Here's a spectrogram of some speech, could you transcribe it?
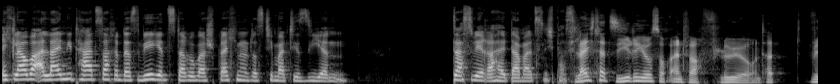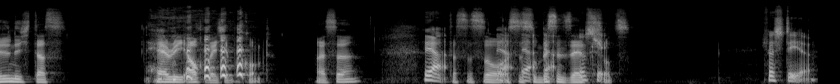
Ich glaube, allein die Tatsache, dass wir jetzt darüber sprechen und das thematisieren, das wäre halt damals nicht passiert. Vielleicht hat Sirius auch einfach Flöhe und hat, will nicht, dass Harry auch welche bekommt. Weißt du? Ja, Das ist so, Ja, es ist ja, so ein bisschen ja, Selbstschutz. verstehe.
